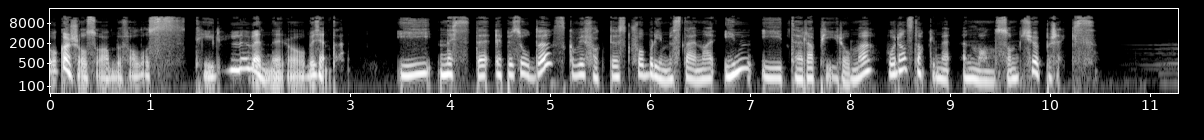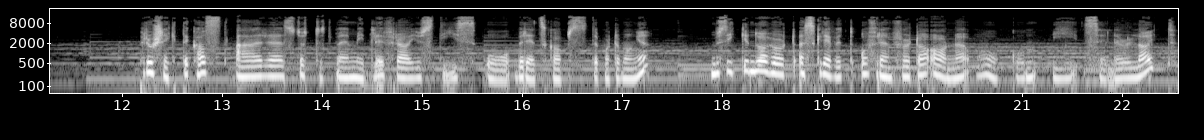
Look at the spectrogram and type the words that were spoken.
og kanskje også anbefale oss til venner og bekjente. I neste episode skal vi faktisk få bli med Steinar inn i terapirommet, hvor han snakker med en mann som kjøper sex. Prosjektet KAST er støttet med midler fra Justis- og beredskapsdepartementet. Musikken du har hørt er skrevet og fremført av Arne Håkon i Cellar Light.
